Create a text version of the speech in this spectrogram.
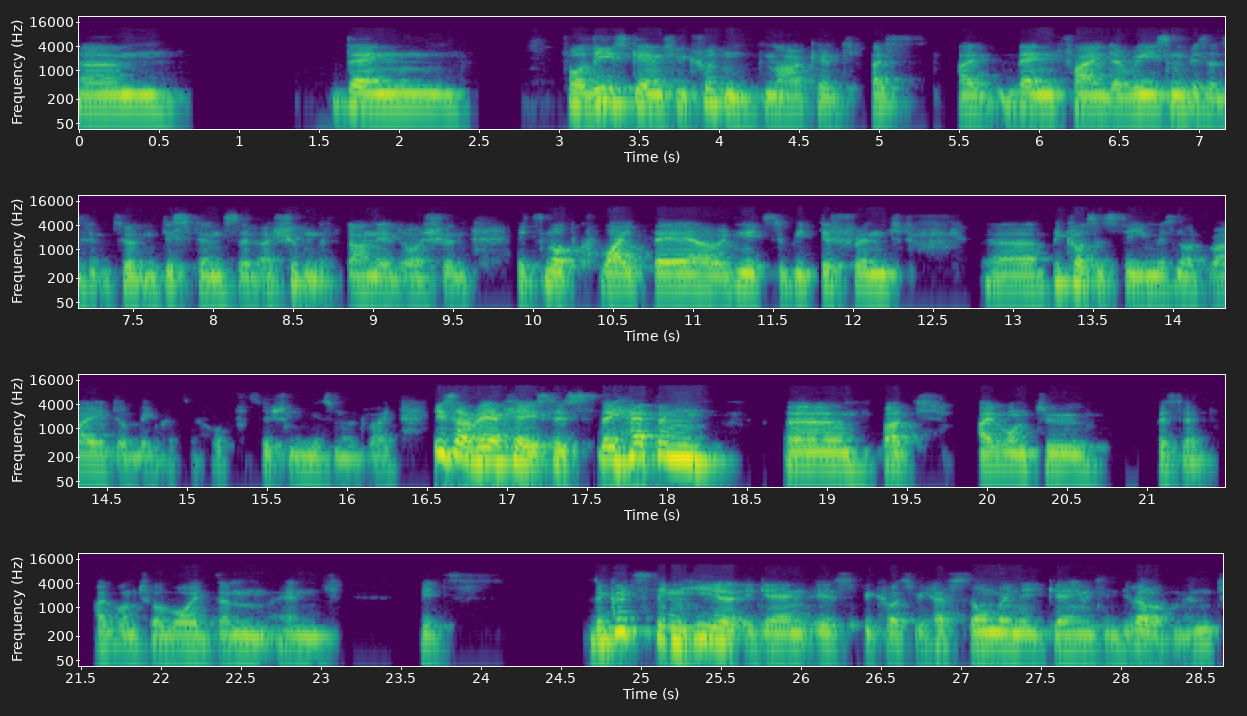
um, then for these games we couldn't market, I, I then find a reason with a certain distance that I shouldn't have done it or shouldn't, it's not quite there, or it needs to be different. Uh, because the theme is not right or because the whole positioning is not right. These are rare cases. They happen, uh, but I want to, as I said, I want to avoid them. And it's the good thing here again is because we have so many games in development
